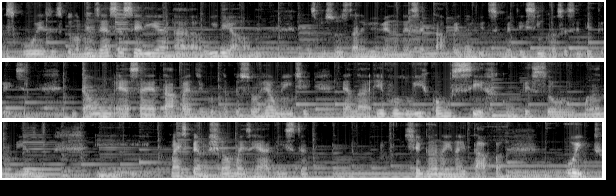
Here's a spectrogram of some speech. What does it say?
as coisas, pelo menos essa seria a, o ideal, né? As pessoas estarem vivendo nessa etapa aí da vida, 55 a 63. Então, essa é a etapa de, da pessoa realmente ela evoluir como ser, como pessoa humana mesmo, e mais pé no chão, mais realista, chegando aí na etapa 8,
